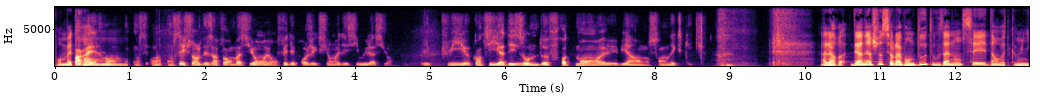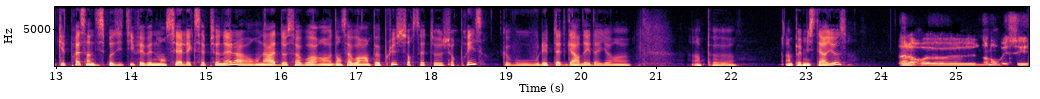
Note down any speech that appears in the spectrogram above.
pour mettre en... on, on, on s'échange des informations et on fait des projections et des simulations. Et puis, quand il y a des zones de frottement, eh bien, on s'en explique. Alors, dernière chose sur la vente d'août, vous annoncez dans votre communiqué de presse un dispositif événementiel exceptionnel. Alors, on a hâte de savoir, d'en savoir un peu plus sur cette surprise que vous voulez peut-être garder d'ailleurs un peu, un peu mystérieuse. Alors, euh, non, non, mais c'est,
